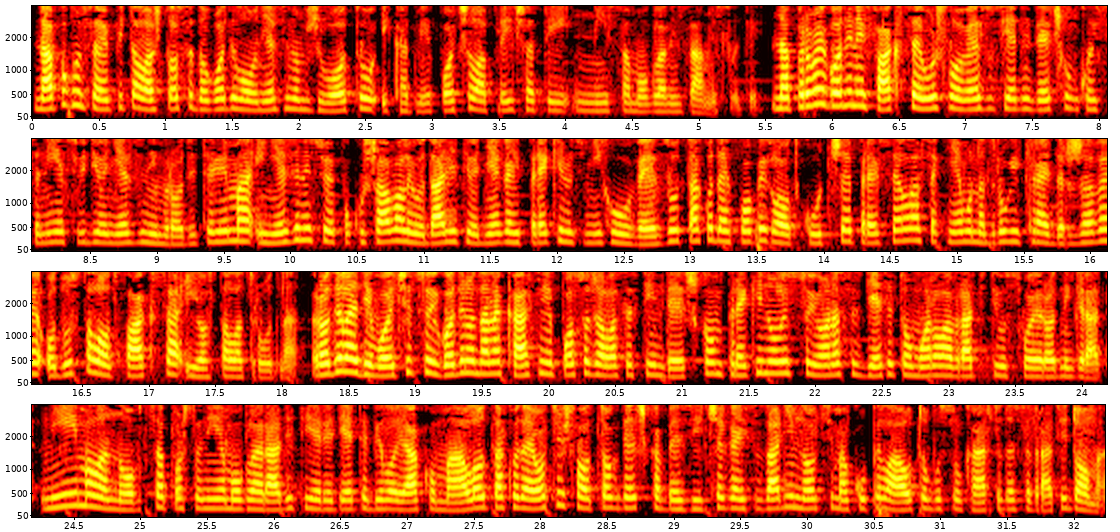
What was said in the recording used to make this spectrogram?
Napokon sam je pitala što se dogodilo u njezinom životu i kad mi je počela pričati, nisam mogla ni zamisliti. Na prvoj godini faksa je ušla u vezu s jednim dečkom koji se nije svidio njezinim roditeljima i njezini su je pokušavali udaljiti od njega i prekinuti njihovu vezu, tako da je pobjegla od kuće, preselila se k njemu na drugi kraj države, odustala od faksa i ostala trudna. Rodila je djevojčicu i godinu dana kasnije posvađala se s tim dečkom, prekinuli su i ona se s djetetom morala vratiti u svoj rodni grad. Nije imala novca pošto nije mogla raditi jer je dijete bilo jako malo, tako da je otišla od tog dečka bez ičega i sa zadnjim novcima kupila autobusnu kartu da se vrati doma.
